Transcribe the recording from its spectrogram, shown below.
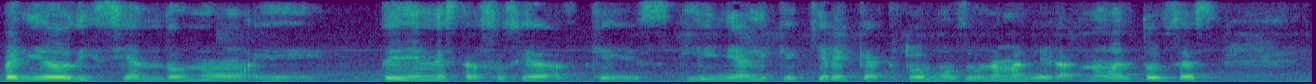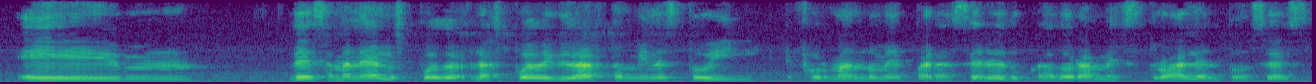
venido diciendo, ¿no? Eh, de nuestra sociedad que es lineal y que quieren que actuemos de una manera, ¿no? Entonces, em, de esa manera los puedo, las puedo ayudar. También estoy formándome para ser educadora menstrual, entonces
